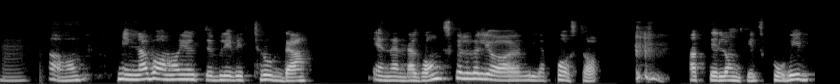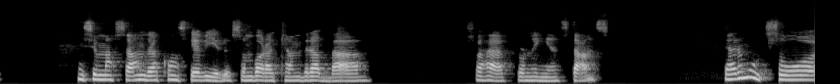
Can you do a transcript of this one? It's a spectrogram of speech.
Mm. Ja, mina barn har ju inte blivit trodda en enda gång skulle väl jag vilja påstå att det är långtidscovid. Det finns ju massa andra konstiga virus som bara kan drabba så här från ingenstans. Däremot så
